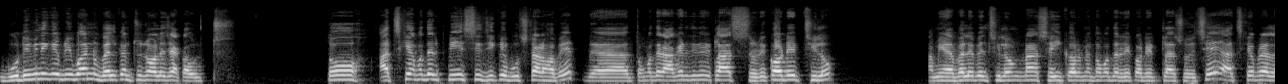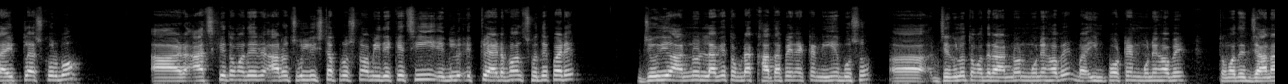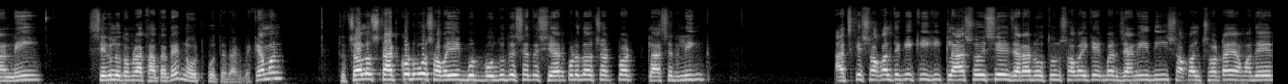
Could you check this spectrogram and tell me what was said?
Good evening everyone welcome to knowledge account তো আজকে আমাদের পিএসসি জিকে বুস্টার হবে। তোমাদের আগের দিনের ক্লাস রেকর্ডেড ছিল। আমি অ্যাভেলেবেল ছিলাম না, সেই কারণে তোমাদের রেকর্ডেড ক্লাস হয়েছে। আজকে আমরা লাইভ ক্লাস করব। আর আজকে তোমাদের আরও চল্লিশটা প্রশ্ন আমি রেখেছি। এগুলো একটু অ্যাডভান্স হতে পারে। যদি আননোন লাগে, তোমরা খাতা পেন একটা নিয়ে বসো। যেগুলো তোমাদের আননোন মনে হবে বা ইম্পর্টেন্ট মনে হবে, তোমাদের জানা নেই, সেগুলো তোমরা খাতাতে নোট করতে থাকবে। কেমন? তো চলো স্টার্ট করব। সবাই এক বন্ধুদের সাথে শেয়ার করে দাও চটপট ক্লাসের লিংক আজকে সকাল থেকে কি কি ক্লাস হয়েছে, যারা নতুন সবাইকে একবার জানিয়ে দিই। সকাল ছটায় আমাদের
